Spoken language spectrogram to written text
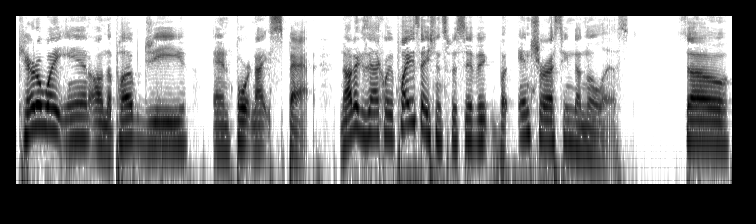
care to weigh in on the PUBG and Fortnite spat? Not exactly PlayStation specific, but interesting nonetheless. So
